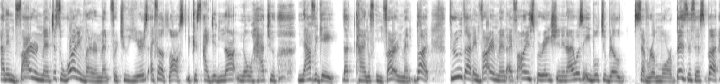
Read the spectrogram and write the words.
an environment, just one environment for two years, I felt lost because I did not know how to navigate that kind of environment. But through that environment, I found inspiration and I was able to build several more businesses. But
